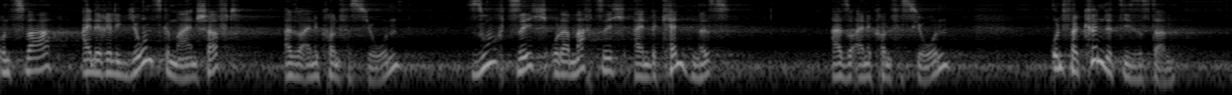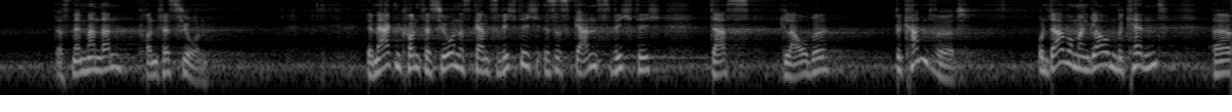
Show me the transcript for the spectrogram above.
und zwar eine Religionsgemeinschaft, also eine Konfession, sucht sich oder macht sich ein Bekenntnis also eine Konfession, und verkündet dieses dann. Das nennt man dann Konfession. Wir merken, Konfession ist ganz wichtig. Es ist ganz wichtig, dass Glaube bekannt wird. Und da, wo man Glauben bekennt, äh,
